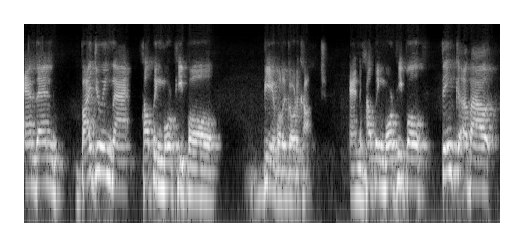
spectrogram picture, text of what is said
and then by doing that, helping more people be able to go to college and helping more people think about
